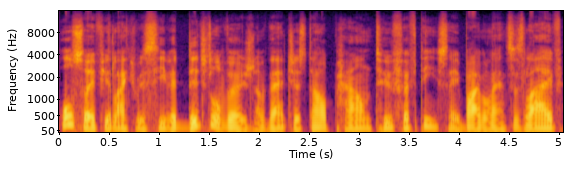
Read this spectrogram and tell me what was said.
Also, if you'd like to receive a digital version of that, just dial pound 250, say Bible Answers Live,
